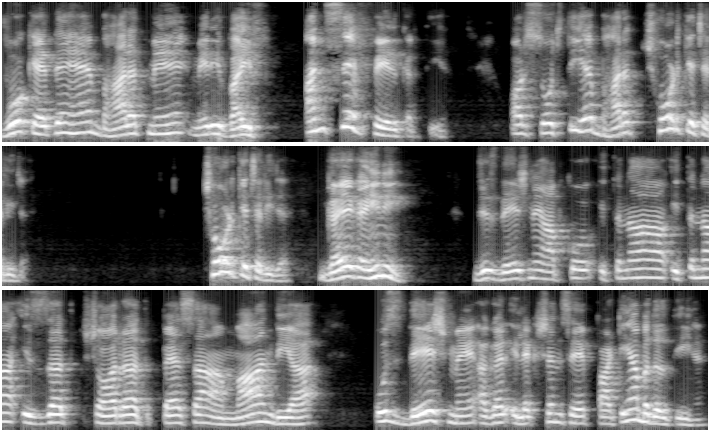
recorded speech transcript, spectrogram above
वो कहते हैं, भारत में मेरी वाइफ अनसेफ फेल करती है। और सोचती है भारत छोड़ के चली जाए। छोड़ के चली जाए। गए कहीं नहीं। जिस देश ने आपको इतना इतना इज़्ज़त, शोहरत, पैसा, मान दिया, उस देश में अगर इलेक्शन से पार्टियाँ बदलती हैं,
